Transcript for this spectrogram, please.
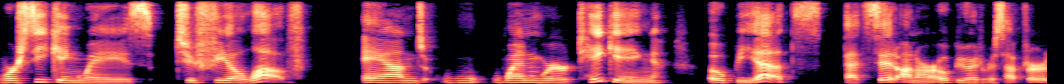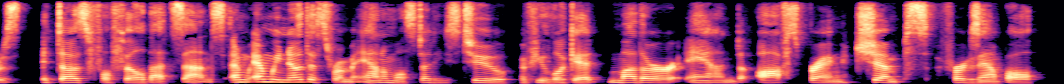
We're seeking ways to feel love. And w- when we're taking opiates that sit on our opioid receptors, it does fulfill that sense. And, and we know this from animal studies too. If you look at mother and offspring chimps, for example,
